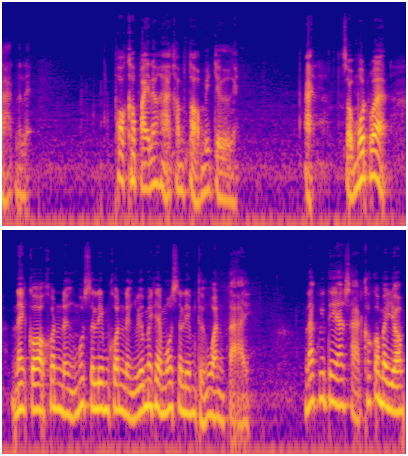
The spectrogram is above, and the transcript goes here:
ศาสตร์นั่นแหละ พอเข้าไปแล้วหาคำตอบไม่เจอไงอะสมมติว่าในกอคนหนึ่ง มุสลิมคนหนึ่ง หรือไม่ใช่มุสลิมถึงวันตาย นักวิทยาศาสตร์เขาก็ไม่ยอม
